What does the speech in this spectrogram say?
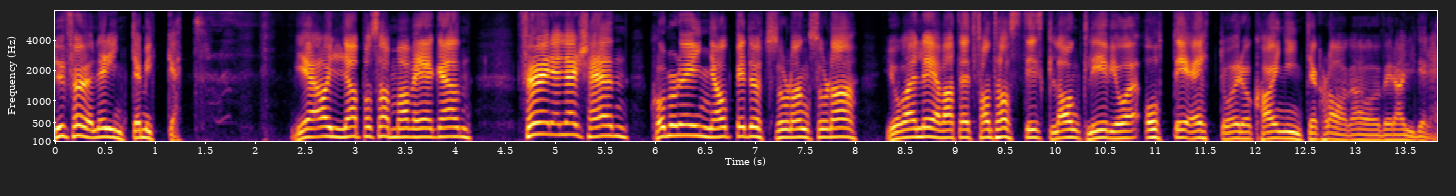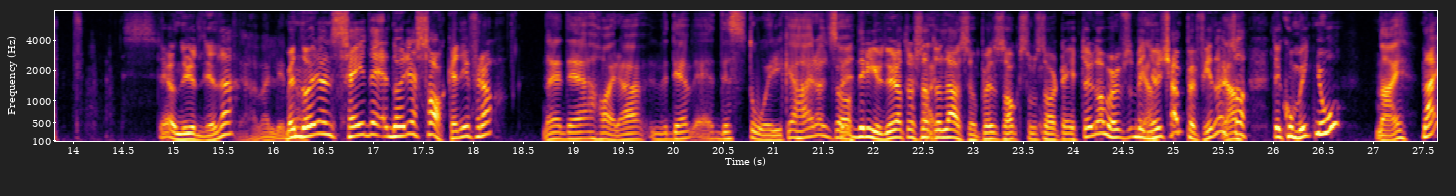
Du føler inte mykket. Vi er alle på samme vegen. Før eller sen kommer du inna opp i dødsordnangsorna. Jeg har levet et fantastisk langt liv. jo er 81 år og kan ikke klage over alderet. Det er jo nydelig, det. det Men når en sier det, når er saken ifra? Nei, det har jeg Det, det står ikke her, altså. Så driver du rett og slett og leser opp en sak som snart er ett år gammel, Den er kjempefin, altså. Ja. Det kom ikke nå. Nei. Nei.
